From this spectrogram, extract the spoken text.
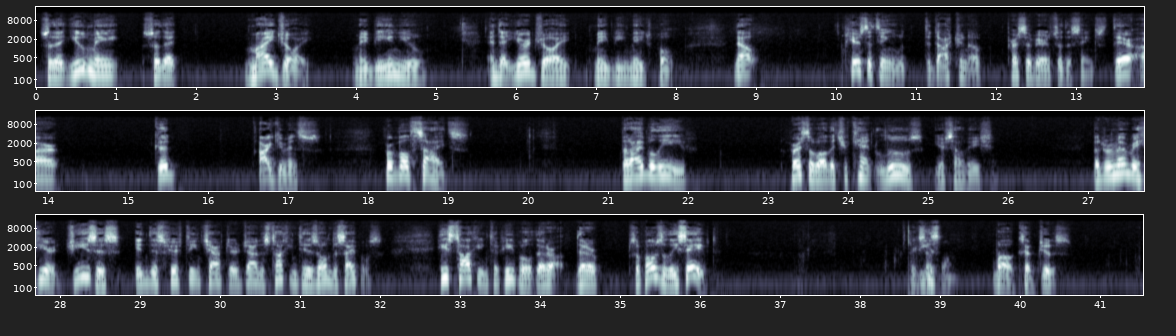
so that you may, so that my joy may be in you, and that your joy may be made full. Now, here's the thing with the doctrine of perseverance of the saints. There are good arguments for both sides. But I believe, first of all, that you can't lose your salvation. But remember here, Jesus in this 15th chapter of John is talking to his own disciples. He's talking to people that are that are supposedly saved. Except These- one. Well, except Judas.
